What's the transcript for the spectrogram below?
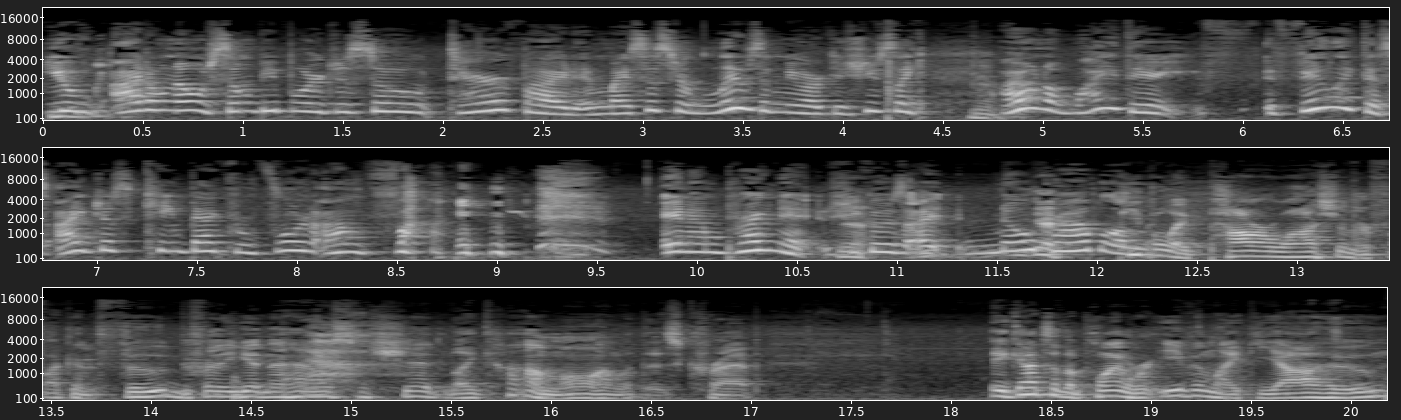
you, I don't know. Some people are just so terrified. And my sister lives in New York, and she's like, I don't know why they feel like this. I just came back from Florida. I'm fine, and I'm pregnant. She Yeah. goes, I no problem. People like power washing their fucking food before they get in the house and shit. Like, come on with this crap. It got to the point where even like Yahoo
